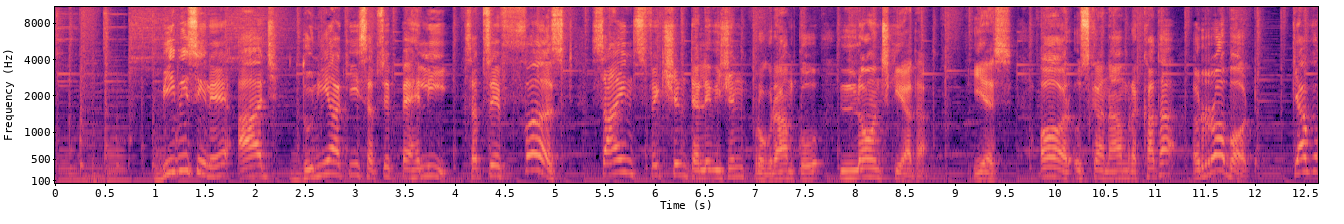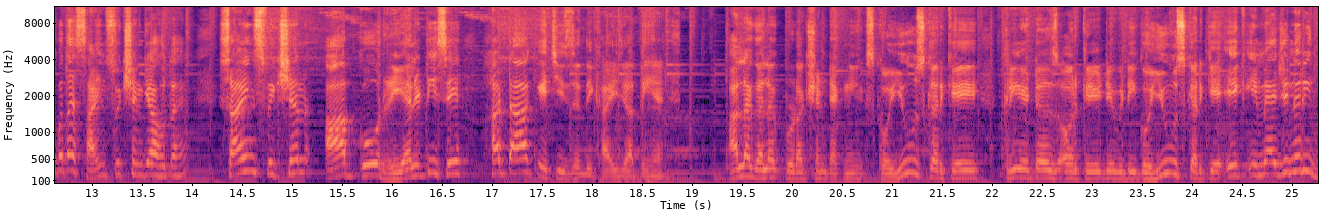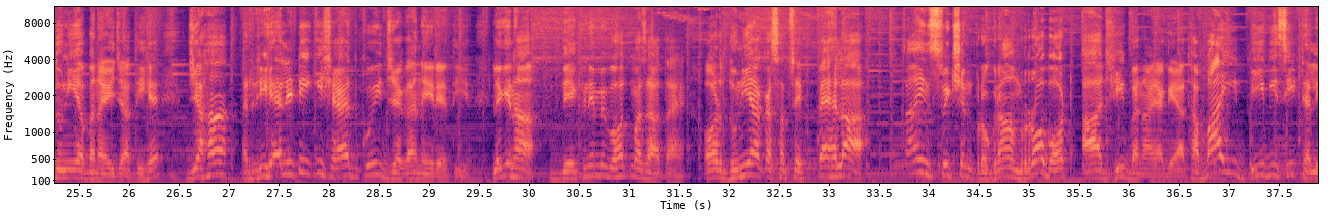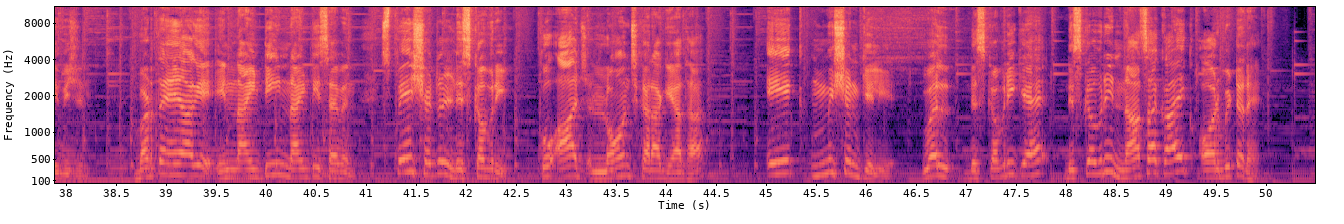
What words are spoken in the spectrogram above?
बीबीसी ने आज दुनिया की सबसे पहली सबसे first science fiction television program को लॉन्च किया था. यस yes, और उसका नाम रखा था रोबोट क्या आपको पता है साइंस फिक्शन क्या होता है? साइंस फिक्शन आपको रियलिटी से हटा के चीज़ें दिखाई जाती हैं। अलग अलग प्रोडक्शन टेक्निक्स को यूज़ करके क्रिएटर्स और क्रिएटिविटी को यूज़ करके एक इमेजिनरी दुनिया बनाई जाती है, जहाँ रियलिटी की शायद कोई जगह नहीं रहती है। लेकिन हाँ देखने में बहुत मज़ा आता है। और दुनिया का सबसे पहला साइंस फिक्शन प्रोग्राम रोबोट आज ही बनाया गया था बाई बीबीसी टेलीविज़न बढ़ते हैं आगे। इन 1997 स्पेस शटल डिस्कवरी को आज लॉन्च करा गया था एक मिशन के लिए। वेल well, डिस्कवरी क्या है? डिस्कवरी नासा का एक ऑर्बिटर है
